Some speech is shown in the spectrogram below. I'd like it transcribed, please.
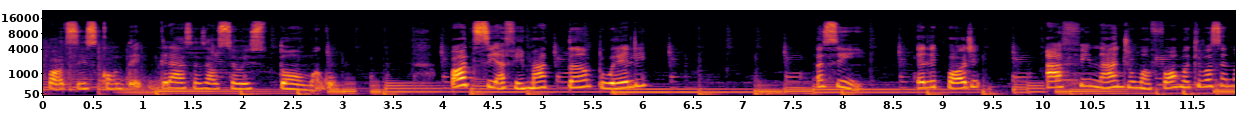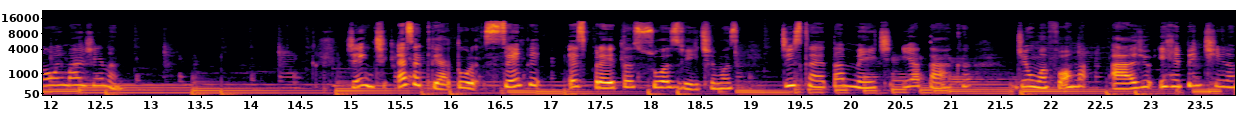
pode se esconder graças ao seu estômago. Pode se afirmar tanto ele assim, ele pode afinar de uma forma que você não imagina. Gente, essa criatura sempre espreita suas vítimas discretamente e ataca de uma forma ágil e repentina.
